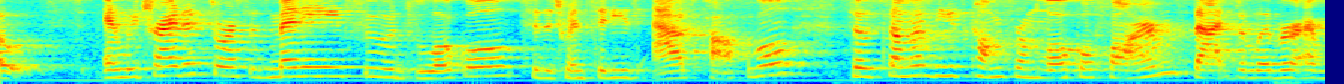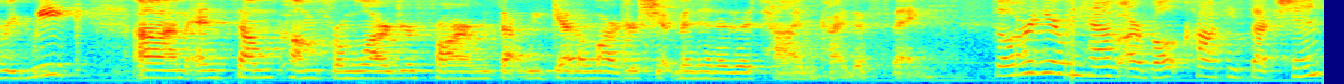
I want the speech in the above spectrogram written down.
oats. And we try to source as many foods local to the Twin Cities as possible. So some of these come from local farms that deliver every week um, and some come from larger farms that we get a larger shipment in at a time kind of thing. So over here we have our bulk coffee section.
